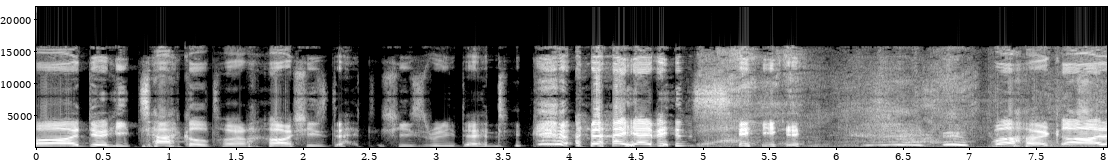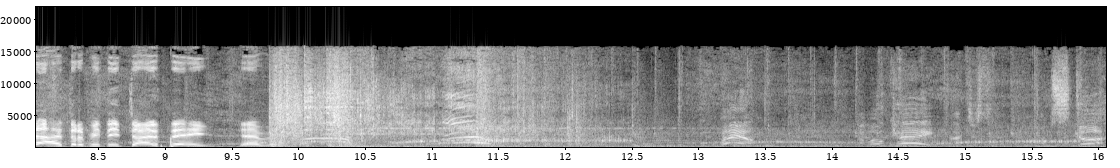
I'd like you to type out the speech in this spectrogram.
Oh, dude, he tackled her. Oh, she's dead. She's really dead. I, I didn't see it. Fuck. Oh, no, I have to repeat the entire thing. Damn it. Clem, I'm okay. I just I'm stuck.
